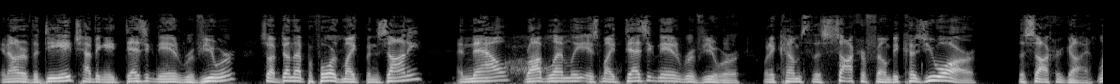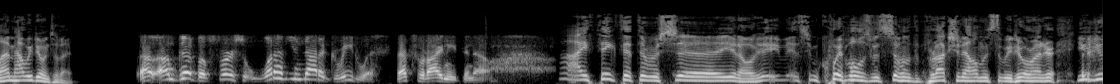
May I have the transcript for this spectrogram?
in honor of the DH having a designated reviewer. So I've done that before with Mike Benzani. And now Rob Lemley is my designated reviewer when it comes to the soccer film because you are the soccer guy. Lem, how are we doing today? I- I'm good, but first, what have you not agreed with? That's what I need to know. I think that there was, uh, you know, some quibbles with some of the production elements that we do around here. You, you,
